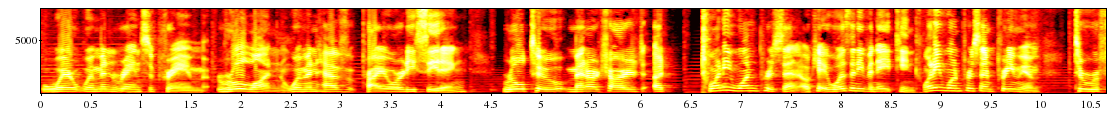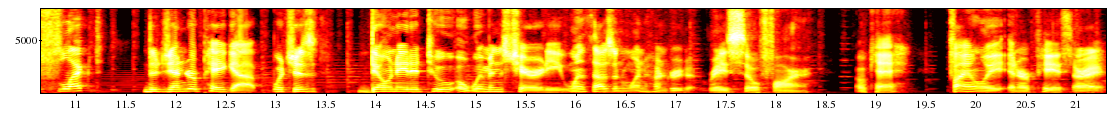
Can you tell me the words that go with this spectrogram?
where women reign supreme. Rule one, women have priority seating. Rule two, men are charged a 21%, okay, it wasn't even 18, 21% premium to reflect the gender pay gap, which is donated to a women's charity, 1,100 raised so far. Okay. Finally, inner peace. All right.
